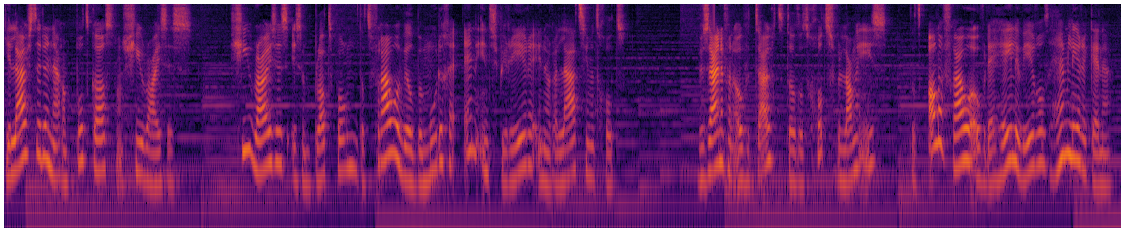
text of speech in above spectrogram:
Je luisterde naar een podcast van She Rises. She Rises is een platform dat vrouwen wil bemoedigen en inspireren in hun relatie met God. We zijn ervan overtuigd dat het Gods verlangen is dat alle vrouwen over de hele wereld Hem leren kennen.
